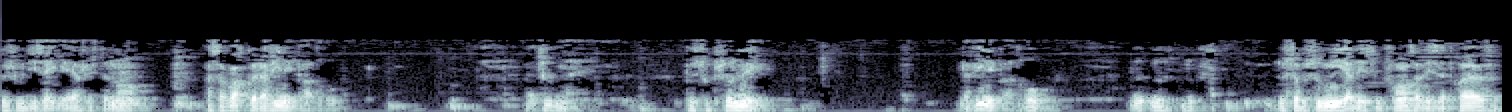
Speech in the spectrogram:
Que je vous disais hier, justement, à savoir que la vie n'est pas drôle. Tout de même, on peut soupçonner. La vie n'est pas drôle. Nous, sommes soumis à des souffrances, à des épreuves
